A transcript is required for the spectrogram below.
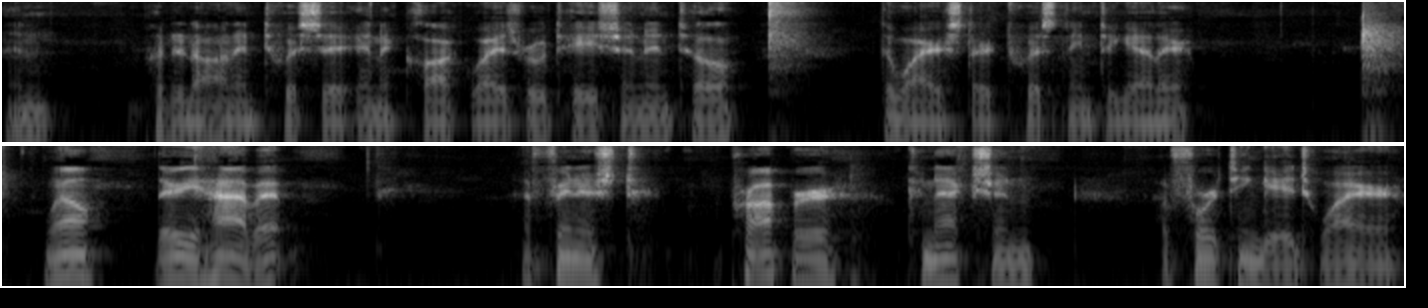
and put it on and twist it in a clockwise rotation until the wires start twisting together. Well, there you have it. A finished proper connection of 14 gauge wire.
